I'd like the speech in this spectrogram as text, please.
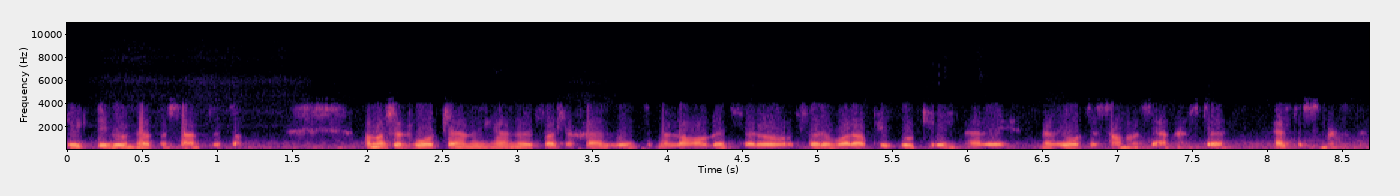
riktigt 100 procent. Han har kört hård träning här nu för sig själv och inte med laget för att, för att vara pigg och kry när vi, när vi återsamlas igen efter, efter semestern.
